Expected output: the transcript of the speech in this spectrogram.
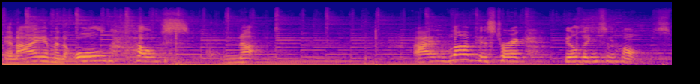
and I am an old house nut. I love historic buildings and homes.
